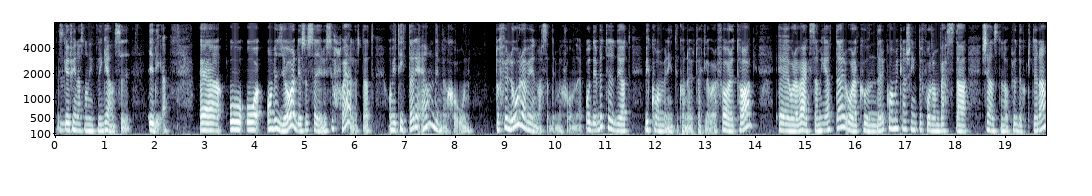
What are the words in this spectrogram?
det ska ju mm. finnas någon intelligens i, i det. Eh, och, och, om vi gör det så säger det sig självt att om vi tittar i en dimension då förlorar vi en massa dimensioner. Och det betyder ju att vi kommer inte kunna utveckla våra företag, eh, våra verksamheter, våra kunder kommer kanske inte få de bästa tjänsterna och produkterna.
